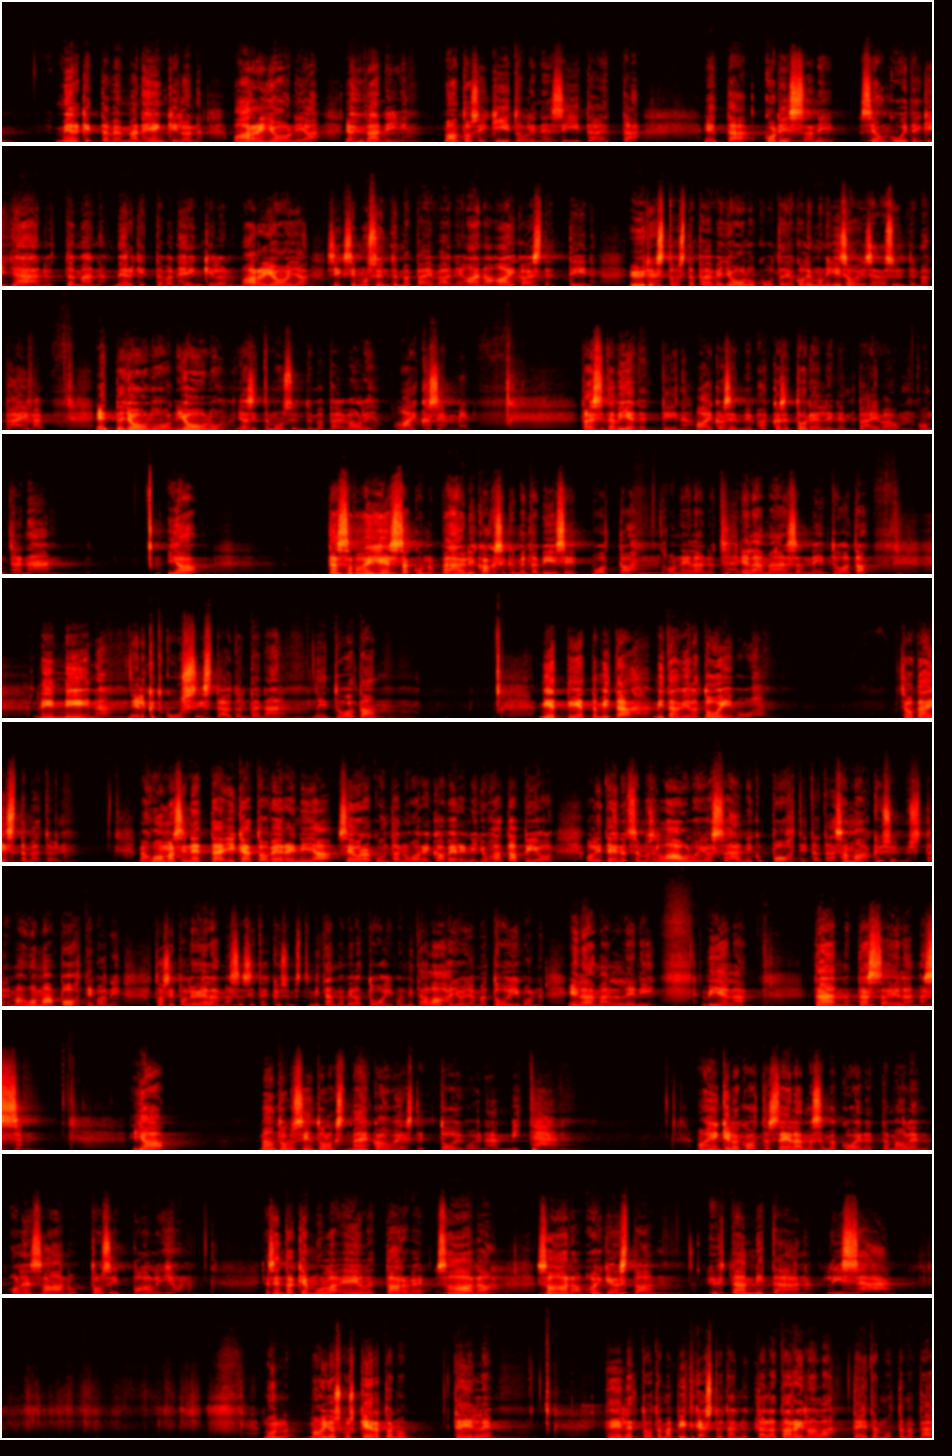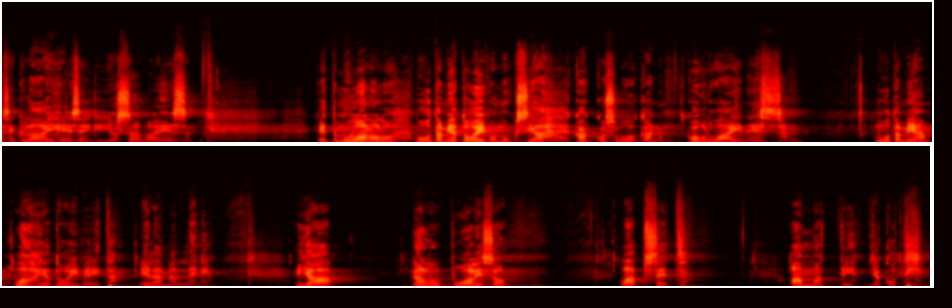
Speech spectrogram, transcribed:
merkittävämmän henkilön varjoon ja, ja hyvä niin. Mä oon tosi kiitollinen siitä, että, että kodissani se on kuitenkin jäänyt tämän merkittävän henkilön varjoon ja siksi mun syntymäpäivääni aina aikaistettiin 11. päivä joulukuuta, joka oli mun isoisän syntymäpäivä. Että joulu on joulu ja sitten mun syntymäpäivä oli aikaisemmin. Tai sitä vietettiin aikaisemmin, vaikka se todellinen päivä on, on tänään. Ja tässä vaiheessa, kun vähän yli 25 vuotta on elänyt elämäänsä, niin tuota, niin, niin, 46 siis täytän tänään, niin tuota, miettii, että mitä, mitä vielä toivoo. Se on väistämätön. Mä huomasin, että ikätoverini ja seurakuntanuori kaverini Juha Tapio oli tehnyt semmoisen laulun, jossa hän niin pohti tätä samaa kysymystä. Ja mä huomaan pohtivani tosi paljon elämässä sitä kysymystä, mitä mä vielä toivon, mitä lahjoja mä toivon elämälleni vielä tämän, tässä elämässä. Ja mä oon tullut siihen tulokseen, että mä en kauheasti toivo enää mitään. Mä oon henkilökohtaisessa elämässä mä koen, että mä olen, olen saanut tosi paljon. Ja sen takia mulla ei ole tarve saada, saada oikeastaan yhtään mitään lisää. Mun, mä oon joskus kertonut teille, teille tuota, mä pitkästytän nyt tällä tarinalla teitä, mutta mä pääsen kyllä aiheeseenkin jossain vaiheessa että mulla on ollut muutamia toivomuksia kakkosluokan kouluaineessa. Muutamia lahjatoiveita elämälleni. Ja ne on ollut puoliso, lapset, ammatti ja koti.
